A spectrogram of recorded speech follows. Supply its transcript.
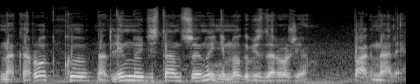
на короткую, на длинную дистанцию, ну и немного бездорожья. Погнали!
